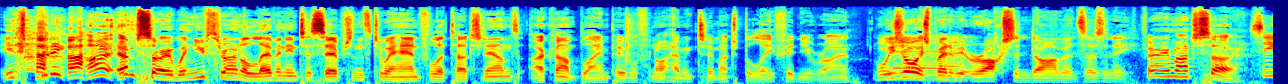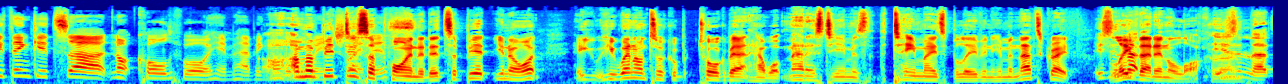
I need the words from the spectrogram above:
It's pretty. I, I'm sorry. When you've thrown 11 interceptions to a handful of touchdowns, I can't blame people for not having too much belief in you, Ryan. well, he's always been a bit rocks and diamonds, hasn't he? Very much so. So you think it's uh, not called for him having a little I'm a whinge bit like disappointed. It's a bit, you know what? He, he went on to talk about how what matters to him is that the teammates believe in him, and that's great. Isn't Leave that, in the locker room. Isn't that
